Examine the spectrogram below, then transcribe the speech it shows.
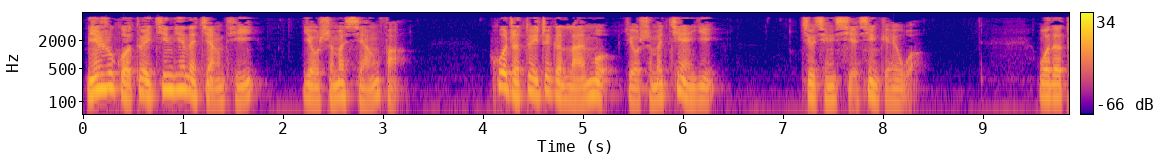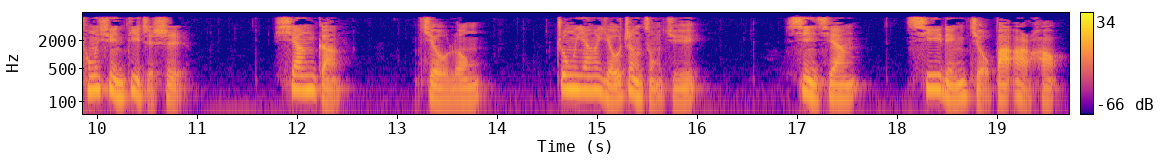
您如果对今天的讲题有什么想法，或者对这个栏目有什么建议，就请写信给我。我的通讯地址是香港九龙中央邮政总局信箱七零九八二号，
